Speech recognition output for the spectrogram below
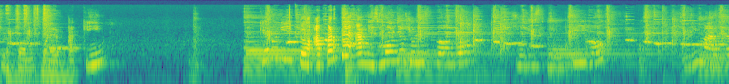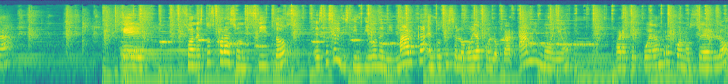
Se lo podemos poner aquí. ¡Qué bonito! Aparte a mis moños yo les pongo su distintivo, mi marca son estos corazoncitos. Este es el distintivo de mi marca, entonces se lo voy a colocar a mi moño para que puedan reconocerlo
